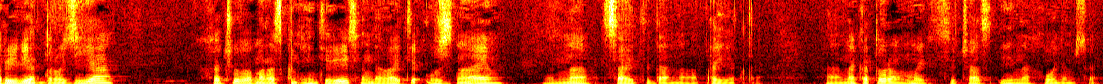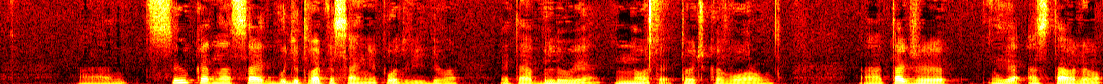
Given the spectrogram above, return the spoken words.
Привет, друзья! Хочу вам рассказать интересен, давайте узнаем на сайте данного проекта, а, на котором мы сейчас и находимся. А, ссылка на сайт будет в описании под видео. Это bluenote.world. А, также я оставлю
